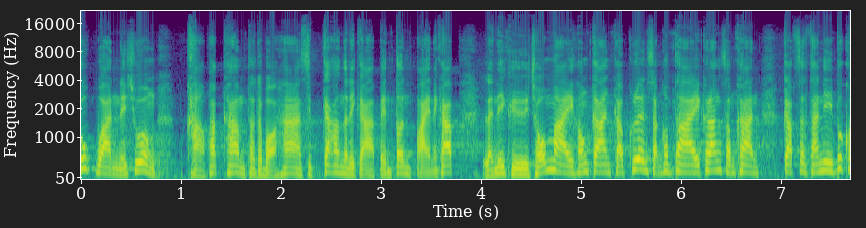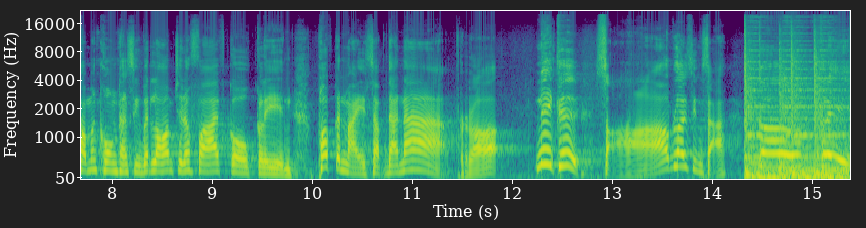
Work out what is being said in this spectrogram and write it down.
ทุกวันในช่วงข่าวพักค่ำททบ5 19นาฬิกาเป็นต้นไปนะครับ และนี่คือโฉมใหม่ของการขับเคลื่อนสังคมไทยครั้งสำคัญกับสถานีเพื่อความมั่นคงทางสิ่งแวดล้อม Channel 5 Go Green พบกันใหม่สัปดาห์หน้า เพราะนี่คือ300สิงสา Go Green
